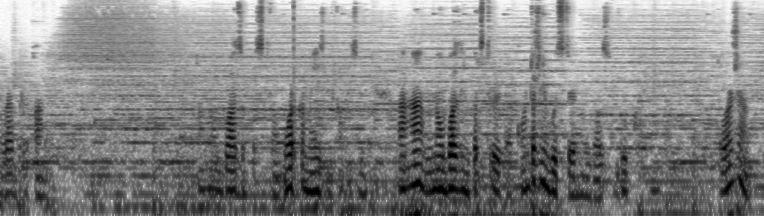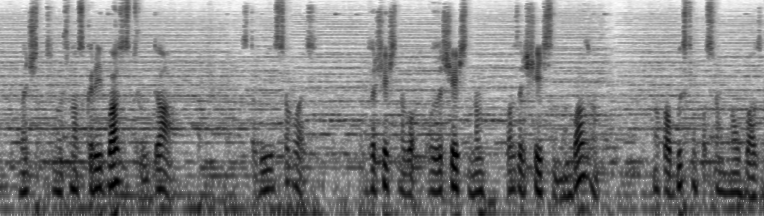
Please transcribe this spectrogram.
Давай, братан. Там базу построим. Орка наездником. Ага, новую базу не построит. Так, он тоже не будет строить новую базу. Вдруг. Тоже? Значит, нужно скорее базу строить, да. С тобой я согласен. Возвращайся на, возвращайся на, возвращайся на базу. Но по-быстрому построим новую базу.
